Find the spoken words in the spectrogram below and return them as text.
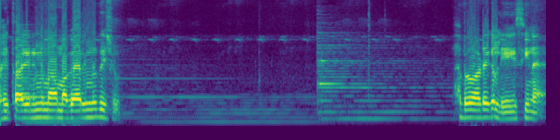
හිතාගෙනන්න මා මගෑරන්න දිශු හැබවාට එක ලේසි නෑ.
